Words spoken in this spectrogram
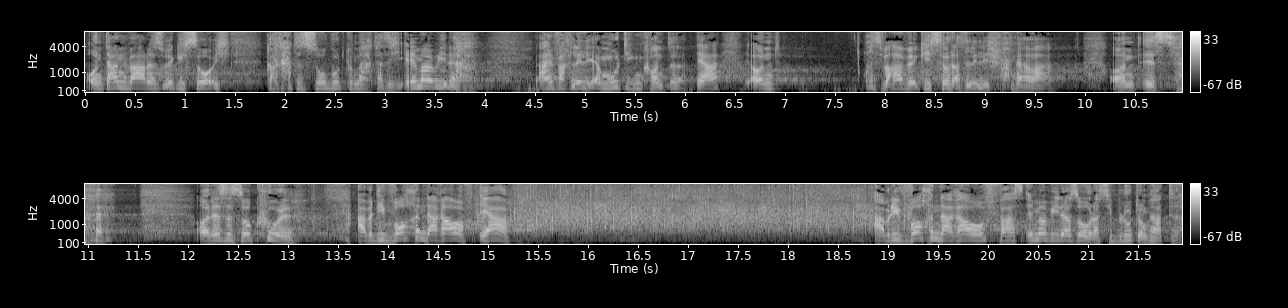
Und dann war das wirklich so, ich, Gott hat es so gut gemacht, dass ich immer wieder einfach Lilly ermutigen konnte. Ja? Und es war wirklich so, dass Lilly schwanger war und ist. Und es ist so cool. Aber die Wochen darauf, ja. Aber die Wochen darauf war es immer wieder so, dass sie Blutung hatte.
